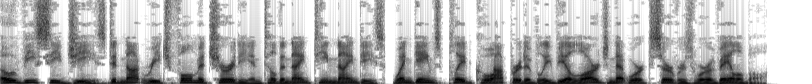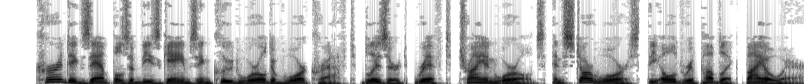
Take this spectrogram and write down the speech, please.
OVCGs did not reach full maturity until the 1990s, when games played cooperatively via large network servers were available. Current examples of these games include World of Warcraft Blizzard, Rift, Trion Worlds, and Star Wars, The Old Republic BioWare.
